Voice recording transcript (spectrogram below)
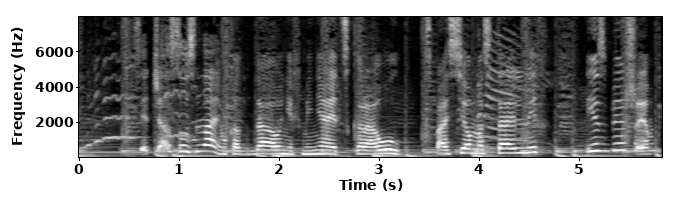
Сейчас узнаем, когда у них меняется караул, спасем остальных и сбежим».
